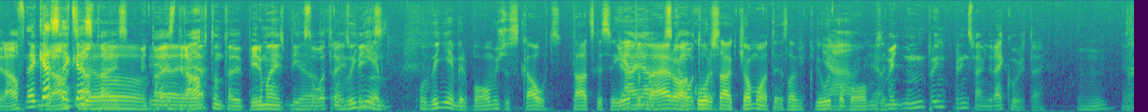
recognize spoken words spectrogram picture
draft. Nekas, nekas. Viņi tā ir jā, jā. draft, un tad ir pirmais piks, otrais piks. Un viņiem ir bombuļu skauts. Tāds, kas iet Jā, un jā, vēro, skauto. kur sāk čomoties, lai viņš kļūtu par bombu. Viņi, nu, prin- principā viņi rekurtē. Mhm. Jā.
